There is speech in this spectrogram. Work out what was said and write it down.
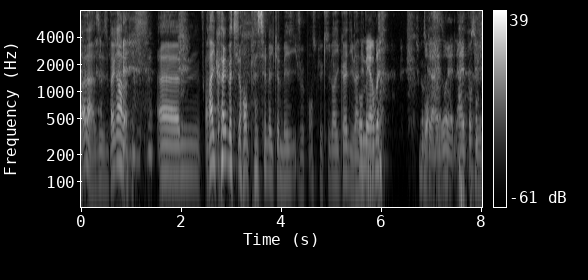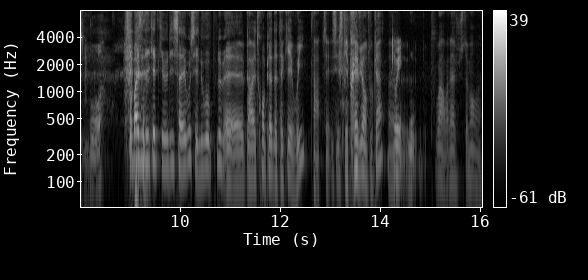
voilà, grave. Euh, Raikkonen va-t-il remplacer Michael Maisy? Je pense que Kimi Raikkonen, il va aller Oh merde. loin. Je pense que la, raison, la réponse est juste bourre. Son base étiquette qui nous dit Savez-vous les nouveaux pneus euh, permettront aux pilotes d'attaquer Oui, enfin, c'est ce qui est prévu en tout cas. euh, Oui. De, de pouvoir, voilà, justement.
